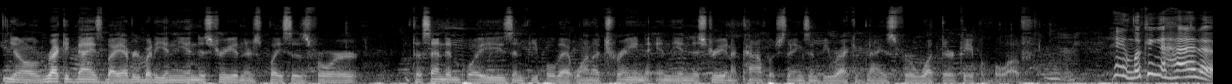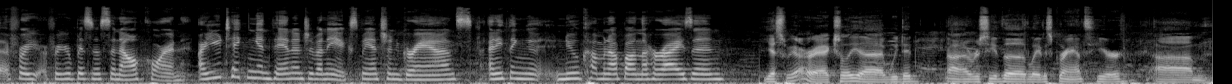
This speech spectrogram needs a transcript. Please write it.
you know, recognized by everybody in the industry. And there's places for to send employees and people that want to train in the industry and accomplish things and be recognized for what they're capable of. Hey, looking ahead uh, for for your business in Elkhorn, are you taking advantage of any expansion grants? Anything new coming up on the horizon? Yes, we are actually. Uh, we did uh, receive the latest grant here, um,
